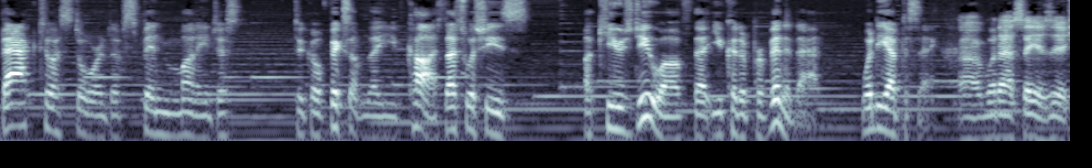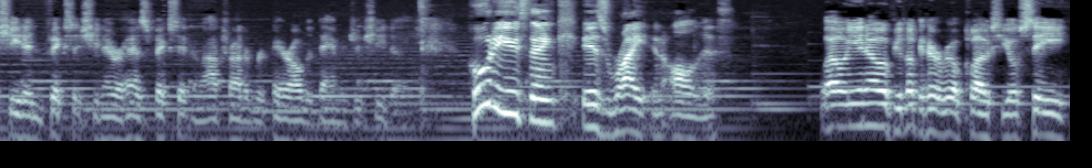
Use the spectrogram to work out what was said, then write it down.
back to a store to spend money just to go fix something that you've caused. That's what she's accused you of. That you could have prevented that. What do you have to say? Uh, what I say is this: she didn't fix it. She never has fixed it, and I'll try to repair all the damage that she does. Who do you think is right in all this? Well, you know, if you look at her real close, you'll see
